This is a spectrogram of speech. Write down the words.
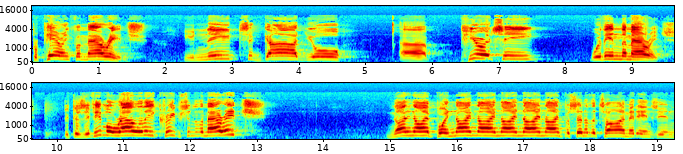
preparing for marriage. You need to guard your uh, purity within the marriage. Because if immorality creeps into the marriage, 99.99999% of the time it ends in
